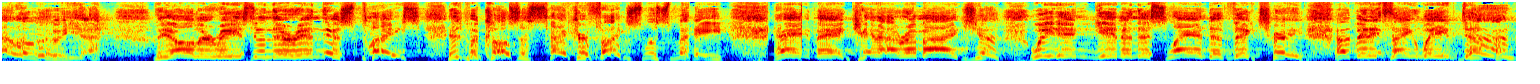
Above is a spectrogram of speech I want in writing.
Hallelujah. The only reason they're in this place is because a sacrifice was made. Amen. Can I remind you, we didn't get in this land of victory of anything we've done.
